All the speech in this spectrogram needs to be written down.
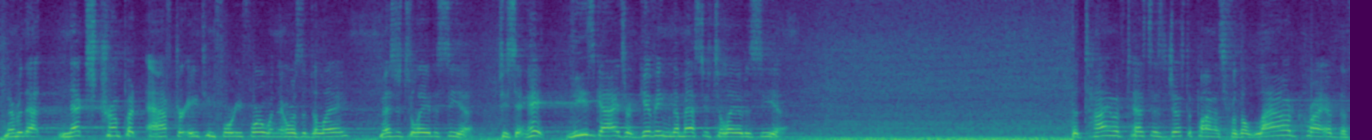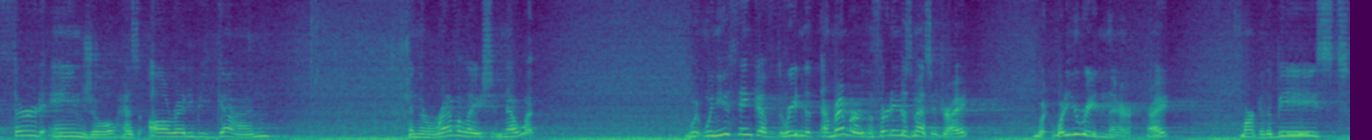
Remember that next trumpet after 1844 when there was a delay? Message to Laodicea. She's saying, hey, these guys are giving the message to Laodicea. The time of test is just upon us, for the loud cry of the third angel has already begun. And the revelation, now what? When you think of reading, the, remember the third angel's message, right? What, what are you reading there, right? Mark of the beast,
